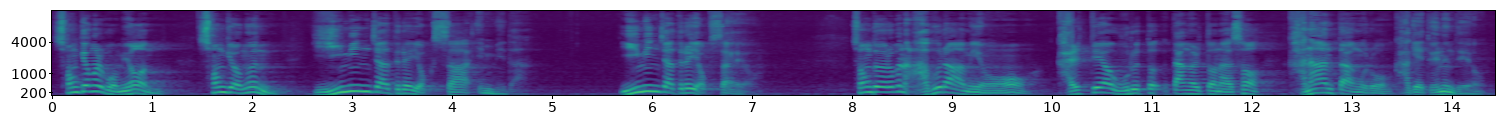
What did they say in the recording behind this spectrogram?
성경을 보면 성경은 이민자들의 역사입니다. 이민자들의 역사예요. 성도 여러분, 아브라함이요. 갈대아 우르 땅을 떠나서 가나안 땅으로 가게 되는데요.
